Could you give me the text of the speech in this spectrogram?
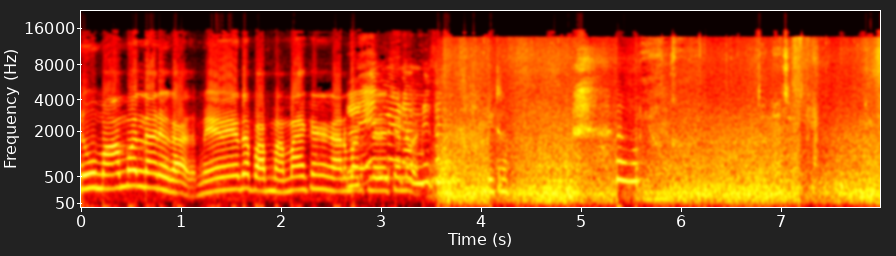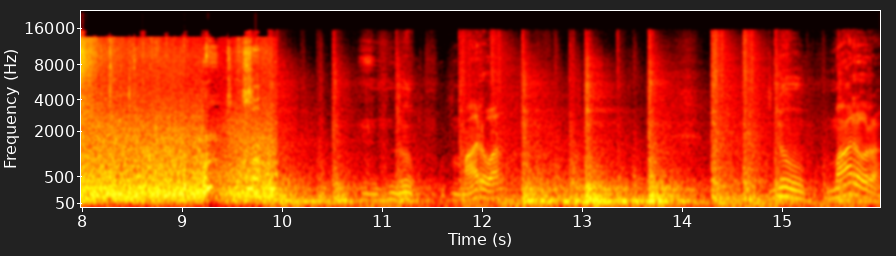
నువ్వు మామూలు దానివి కాదు. మేమేదో పాపం అమాయకంగా కనబడట్లేదు ఇట్రా. నువ్వు మారువా? నువ్వు మారవరా?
